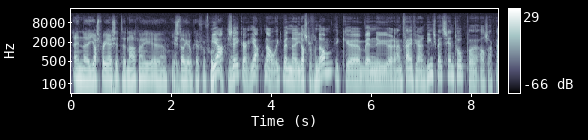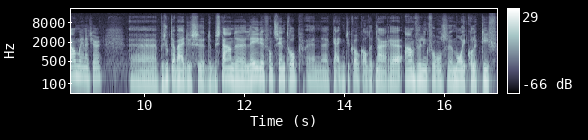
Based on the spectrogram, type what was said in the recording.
En Jasper, jij zit naast mij. je stel je ook even voor. Ja, ja. zeker. Ja, nou, ik ben Jasper van Dam. Ik ben nu ruim vijf jaar in dienst bij het Centrop als accountmanager. Uh, bezoek daarbij dus uh, de bestaande leden van het Centrop. En uh, kijk natuurlijk ook altijd naar aanvulling voor ons mooie collectief.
